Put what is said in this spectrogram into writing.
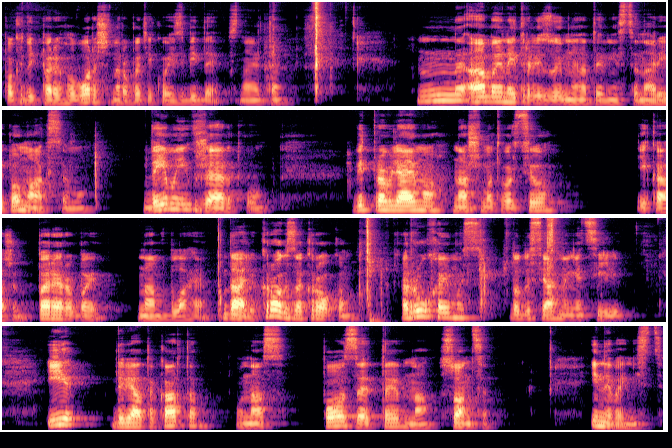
Поки йдуть переговори, що наробити якоїсь біди, знаєте. А ми нейтралізуємо негативні сценарії по максимуму. Даємо їх в жертву. Відправляємо нашому творцю і кажемо: перероби нам в благе. Далі, крок за кроком, рухаємось до досягнення цілі. І дев'ята карта у нас позитивна сонце. І невинність.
